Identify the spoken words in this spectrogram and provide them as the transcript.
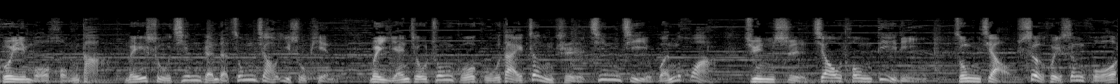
规模宏大、为数惊人的宗教艺术品，为研究中国古代政治、经济、文化、军事、交通、地理、宗教、社会生活、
